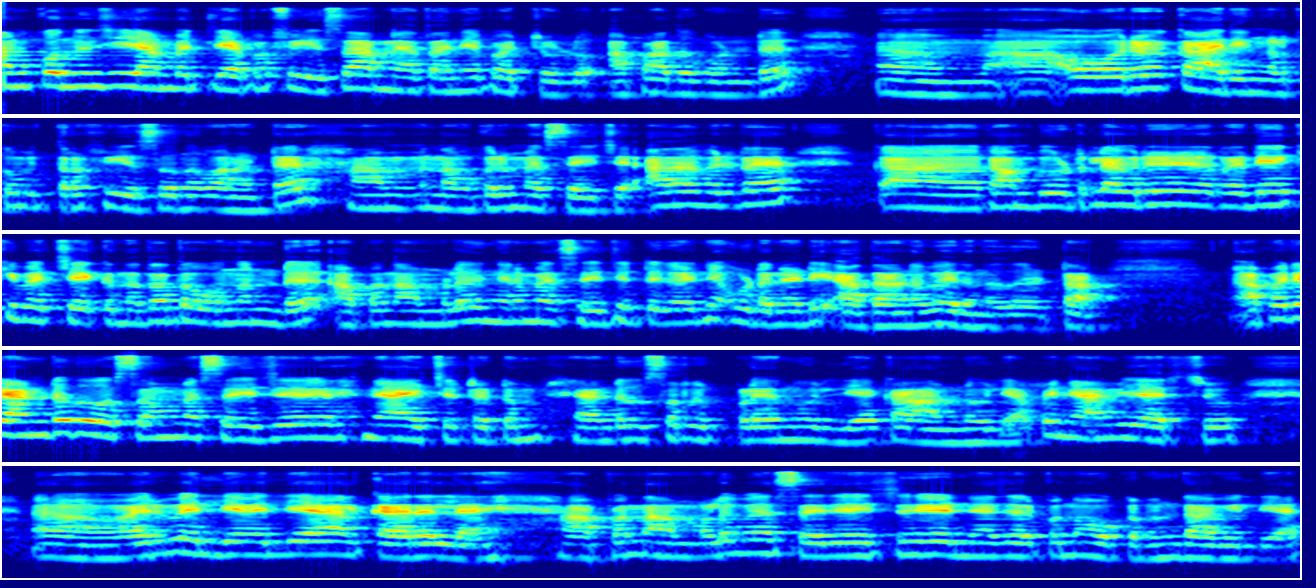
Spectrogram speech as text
നമുക്കൊന്നും ചെയ്യാൻ പറ്റില്ല. അപ്പോൾ ഫീസ് അറിഞ്ഞാൽ തന്നെ പറ്റുള്ളൂ. അപ്പോൾ അതുകൊണ്ട് ഓരോ കാര്യങ്ങൾക്കും ഇത്ര ഫീസ് എന്ന് പറഞ്ഞിട്ട് നമുക്കൊരു മെസ്സേജ് അത് അവരുടെ കമ്പ്യൂട്ടറിൽ അവർ റെഡിയാക്കി വെച്ചേക്കുന്നതാ തോന്നുന്നുണ്ട്. അപ്പോൾ നമ്മൾ ഇങ്ങനെ മെസ്സേജ് ഇട്ട് കഴിഞ്ഞാൽ ഉടനടി അതാണ് വരുന്നത് കേട്ടോ. അപ്പോൾ രണ്ട് ദിവസം മെസ്സേജ് ഞാൻ അയച്ചിട്ടിട്ടും രണ്ട് ദിവസം റിപ്ലൈ ഒന്നും ഇല്ല കാണുന്നില്ല അപ്പോൾ ഞാൻ വിചാരിച്ചു അവർ വലിയ വലിയ ആൾക്കാരല്ലേ. അപ്പം നമ്മൾ മെസ്സേജ് അയച്ചു കഴിഞ്ഞാൽ ചിലപ്പോൾ നോക്കുന്നുണ്ടാവില്ല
